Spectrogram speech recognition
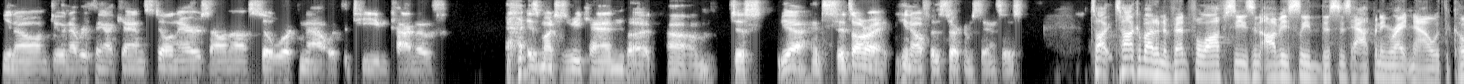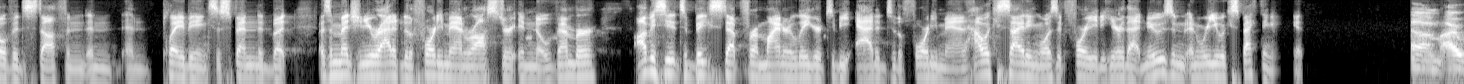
You know, I'm doing everything I can. Still in Arizona, still working out with the team, kind of as much as we can. But um, just yeah, it's it's all right. You know, for the circumstances. Talk talk about an eventful off season. Obviously, this is happening right now with the COVID stuff and and and play being suspended. But as I mentioned, you were added to the 40 man roster in November. Obviously, it's a big step for a minor leaguer to be added to the 40 man. How exciting was it for you to hear that news, and, and were you expecting it? Um, I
